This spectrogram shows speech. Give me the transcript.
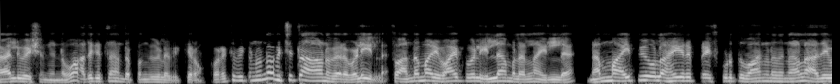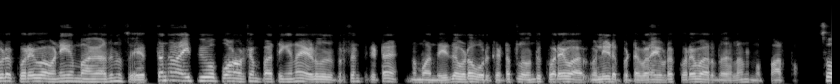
வேல்யூவேஷன் என்னவோ அதுக்கு தான் அந்த பங்குகளை விற்கிறோம் குறைச்சு விற்கணும்னா வச்சு தான் ஆகணும் வேற வழி இல்லை. ஸோ அந்த மாதிரி வாய்ப்புகள் இல்லாமல் எல்லாம் இல்லை. நம்ம ஐபிஓல ஹையர் பிரைஸ் கொடுத்து வாங்கினதுனால அதை விட குறைவா வணிகமாகாதுன்னு சொ- எத்தனை ஐபிஓ போன வருஷம் பாத்தீங்கன்னா எழுபது கிட்ட நம்ம அந்த இதை விட ஒரு கட்டத்துல வந்து குறைவா வெளியிடப்பட்ட விலையை விட குறைவா இருந்ததெல்லாம் நம்ம பார்த்தோம். ஸோ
